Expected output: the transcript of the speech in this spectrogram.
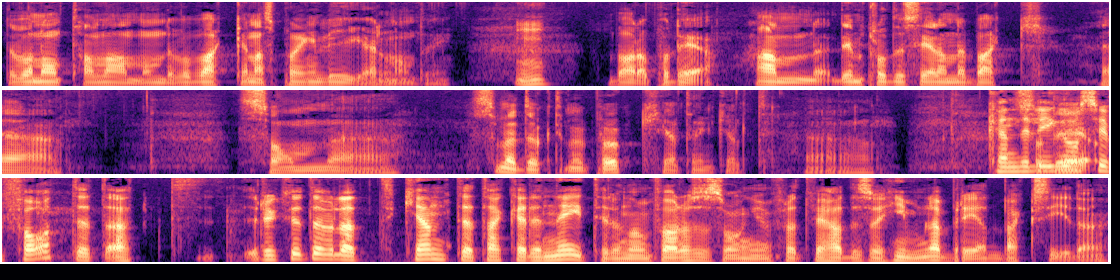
det var något han vann, om det var backarnas poängliga eller någonting. Mm. Bara på det. Han, det är en producerande back eh, som, eh, som är duktig med puck helt enkelt. Eh, Kan det ligga det- oss i fatet att ryktet är väl att Kente tackade nej till honom förra säsongen för att vi hade så himla bred backsida.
